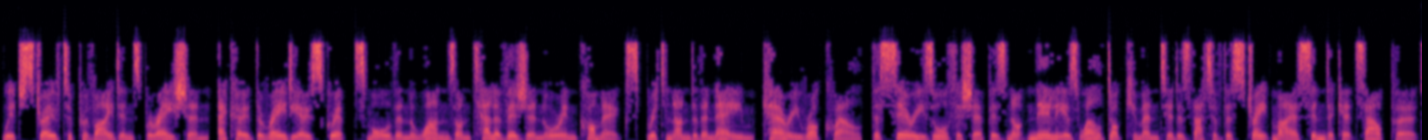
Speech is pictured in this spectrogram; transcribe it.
which strove to provide inspiration, echoed the radio scripts more than the ones on television or in comics, written under the name Carey Rockwell. The series authorship is not nearly as well documented as that of the Stratemeyer Syndicate's output,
